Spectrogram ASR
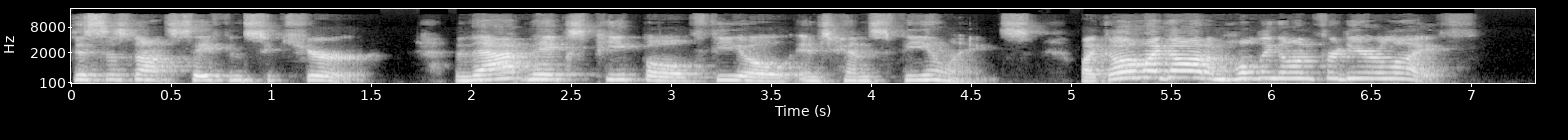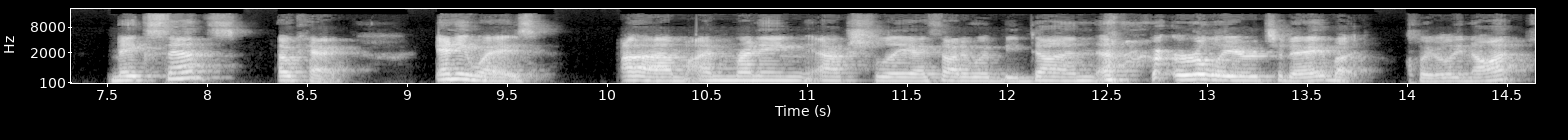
this is not safe and secure. That makes people feel intense feelings like, oh my God, I'm holding on for dear life. Makes sense? Okay. Anyways, um, I'm running, actually, I thought it would be done earlier today, but clearly not.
